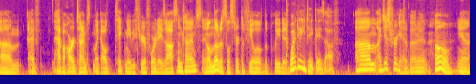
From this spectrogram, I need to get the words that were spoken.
um, I've have a hard time. Like I'll take maybe three or four days off sometimes, and I'll notice I'll start to feel depleted. Why do you take days off? Um, I just forget about it. Oh, Yeah,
